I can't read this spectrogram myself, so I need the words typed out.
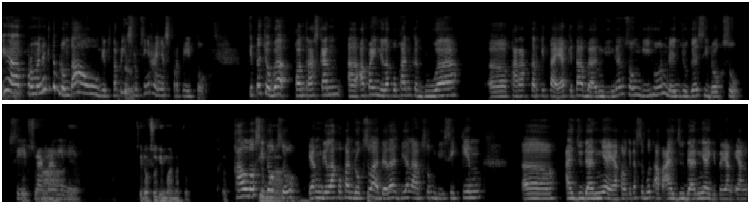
Iya, permainan kita belum tahu gitu, tapi Betul. instruksinya hanya seperti itu. Kita coba kontraskan uh, apa yang dilakukan kedua uh, karakter kita ya. Kita bandingkan Song Gi-hun dan juga si Doksu, si preman ini. Iya. Si Doksu gimana tuh? Kalau si Doksu yang dilakukan Doksu adalah dia langsung bisikin uh, ajudannya ya kalau kita sebut apa ajudannya gitu yang yang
